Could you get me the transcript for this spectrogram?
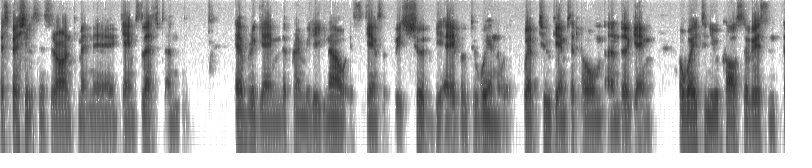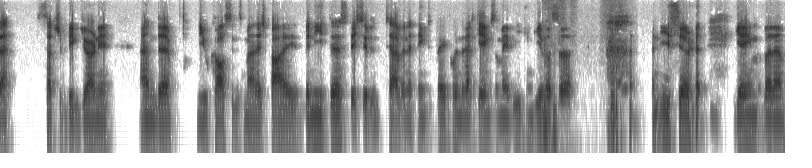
especially since there aren't many games left. And every game in the Premier League now is games that we should be able to win. We have two games at home and a game away to Newcastle. Isn't that such a big journey? And uh, Newcastle is managed by Benitez. They shouldn't have anything to play for in that game, so maybe he can give us a an easier game. But um,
